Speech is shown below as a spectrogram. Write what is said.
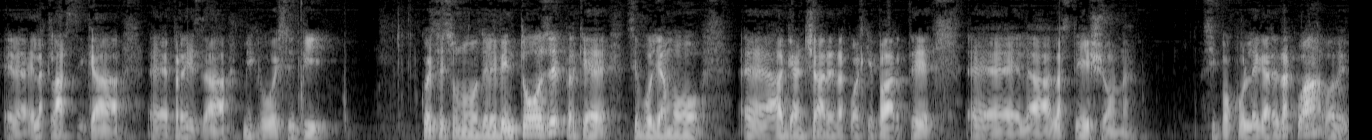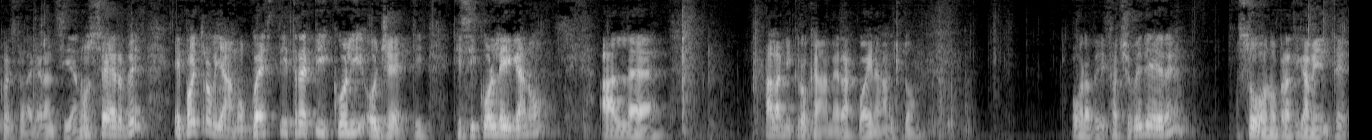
e, la, e la, classica eh, presa micro USB. Queste sono delle ventose perché se vogliamo eh, agganciare da qualche parte eh, la, la station si può collegare da qua, vabbè questa la garanzia non serve, e poi troviamo questi tre piccoli oggetti che si collegano al, alla microcamera qua in alto. Ora ve li faccio vedere, sono praticamente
